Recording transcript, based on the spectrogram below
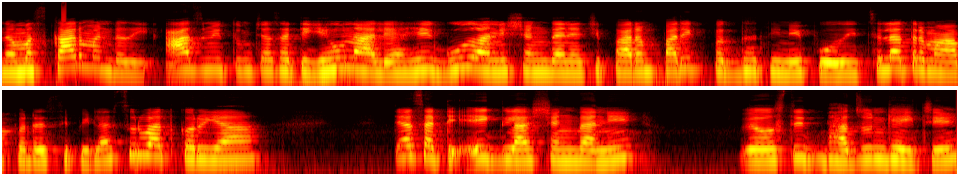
नमस्कार मंडळी आज मी तुमच्यासाठी घेऊन आले आहे गूळ आणि शेंगदाण्याची पारंपरिक पद्धतीने पोळी. चला तर मग आपण रेसिपीला सुरुवात करूया. त्यासाठी एक ग्लास शेंगदाणे व्यवस्थित भाजून घ्यायचे.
